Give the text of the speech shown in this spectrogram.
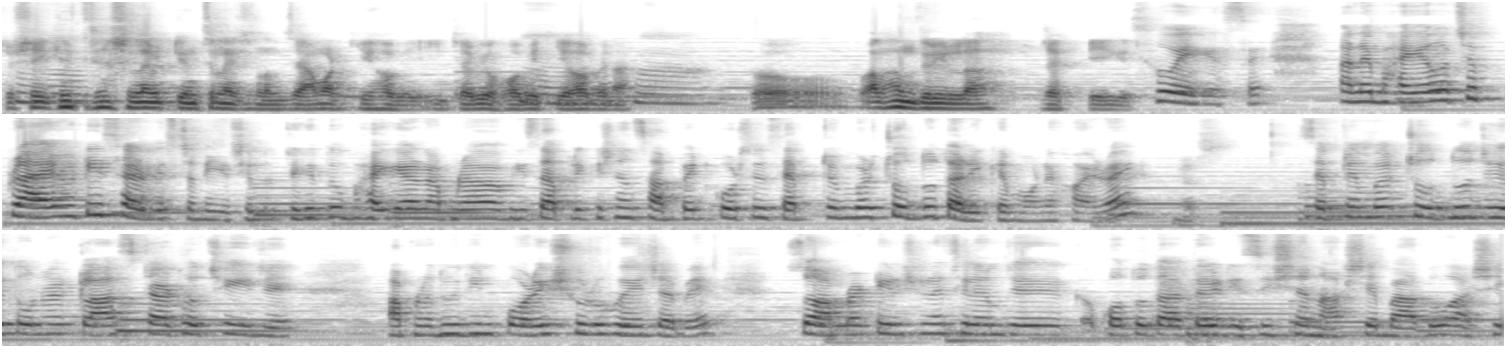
তো সেই ক্ষেত্রে আসলে আমি টেনশন লাগছিলাম যে আমার কি হবে ইন্টারভিউ হবে কি হবে না। তো আলহামদুলিল্লাহ যাক পেয়ে গেছি। হয়ে গেছে। মানে ভাইয়া হচ্ছে প্রায়োরিটি সার্ভিসটা নিয়েছিল যেহেতু ভাইয়ার আমরা ভিসা অ্যাপ্লিকেশন সাবমিট করছি সেপ্টেম্বর চোদ্দ তারিখে মনে হয় রাইট সেপ্টেম্বর চোদ্দ যেহেতু ওনার ক্লাস স্টার্ট হচ্ছে এই যে আপনার দুই দিন পরেই শুরু হয়ে যাবে। সো আমরা টেনশনে ছিলাম যে কত তাড়াতাড়ি ডিসিশন আসে বাদও আসে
